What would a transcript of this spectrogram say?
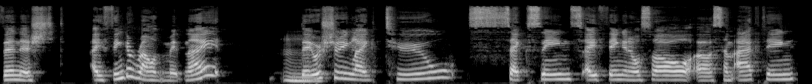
finished I think around midnight. Mm-hmm. They were shooting like two sex scenes, I think, and also uh, some acting.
